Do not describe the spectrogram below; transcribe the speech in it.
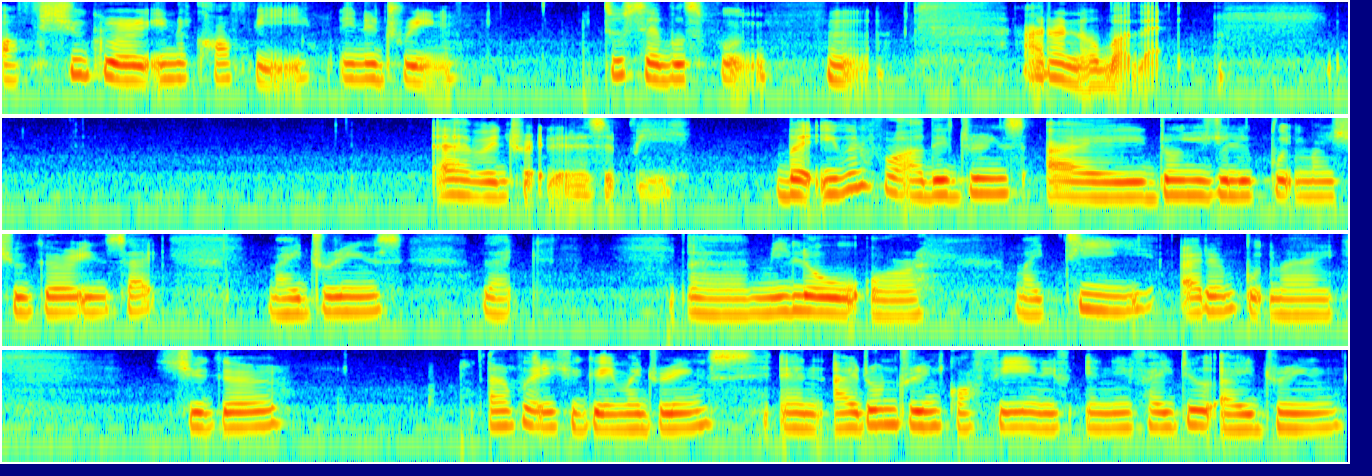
of sugar in a coffee in a drink. Two tablespoon hmm. I don't know about that i haven't tried the recipe. But even for other drinks i don't usually put my sugar inside my drinks like uh, milo or my tea. I don't put my sugar I don't put any sugar in my drinks, and I don't drink coffee. And if and if I do, I drink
